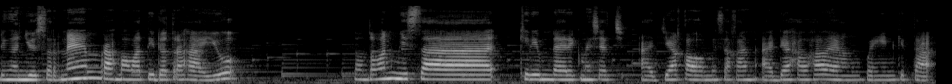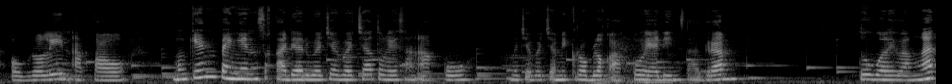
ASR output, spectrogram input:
dengan username rahmawati.rahayu teman-teman bisa kirim direct message aja kalau misalkan ada hal-hal yang pengen kita obrolin atau mungkin pengen sekadar baca-baca tulisan aku baca-baca microblog aku ya di Instagram. Tuh boleh banget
